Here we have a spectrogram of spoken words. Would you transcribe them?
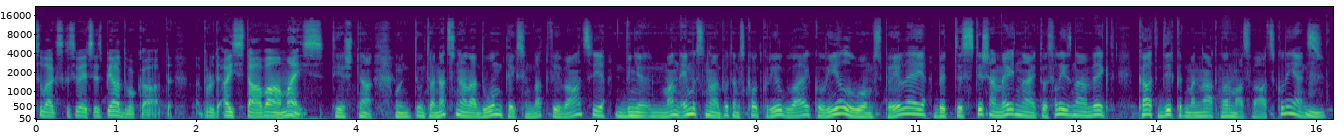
cilvēks, kas vērsies pie advokāta, proti aizstāvāmais. Tieši tā. Un, un tā nacionālā doma, teiksim, Latvija, Vācija, viņa man emocionāli, protams, kaut kur ilgu laiku lielu lomu spēlēja, bet es tiešām mēģināju to salīdzinājumu veikt, kā tad ir, kad man nāk normāls vācu klients. Mm.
